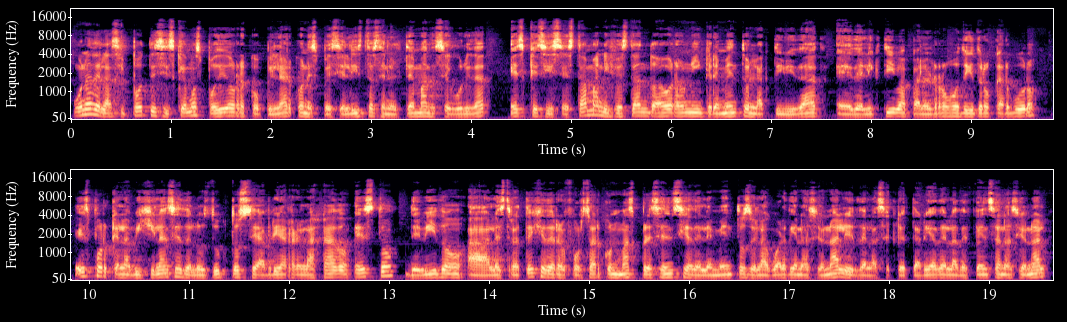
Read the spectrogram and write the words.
Una de las hipótesis que hemos podido recopilar con especialistas en el tema de seguridad es que si se está manifestando ahora un incremento en la actividad eh, delictiva para el robo de hidrocarburo es porque la vigilancia de los ductos se habría relajado. Esto debido a la estrategia de reforzar con más presencia de elementos de la Guardia Nacional y de la Secretaría de la Defensa Nacional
